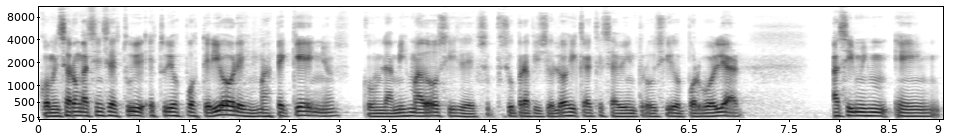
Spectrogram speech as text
Comenzaron a ciencia estudios, estudios posteriores, más pequeños, con la misma dosis de suprafisiológica que se había introducido por Bolear. Asimismo, en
